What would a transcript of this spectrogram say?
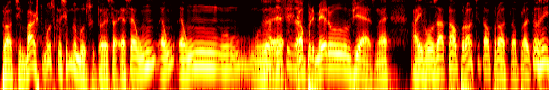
prótese embaixo do músculo, em cima do músculo. Então, essa, essa é um, é um, é um, um é, é, o primeiro viés, né? Aí vou usar tal prótese, tal prótese, tal prótese. Então, assim,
